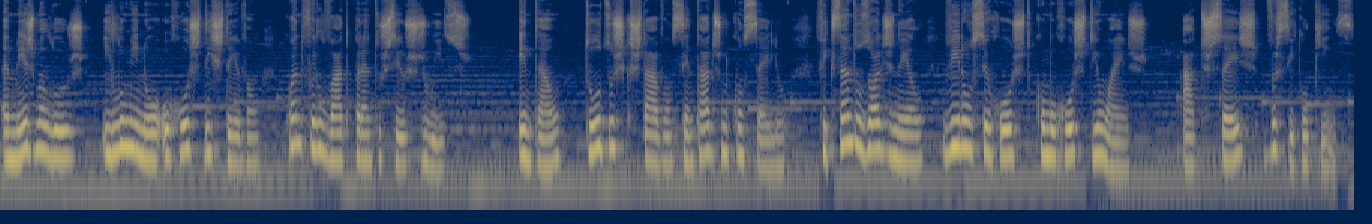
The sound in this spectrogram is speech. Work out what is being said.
A mesma luz iluminou o rosto de Estevão quando foi levado perante os seus juízes. Então, todos os que estavam sentados no conselho, fixando os olhos nele, viram o seu rosto como o rosto de um anjo Atos 6, versículo 15.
